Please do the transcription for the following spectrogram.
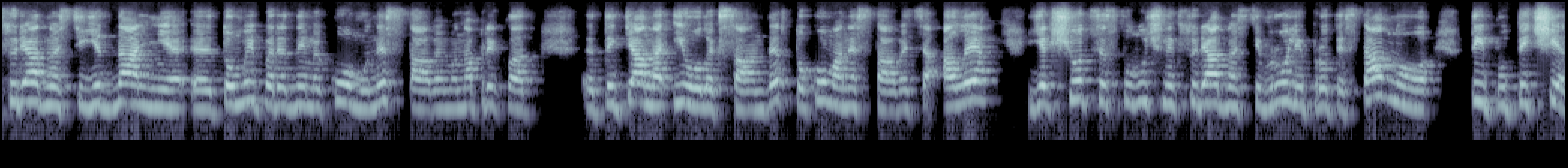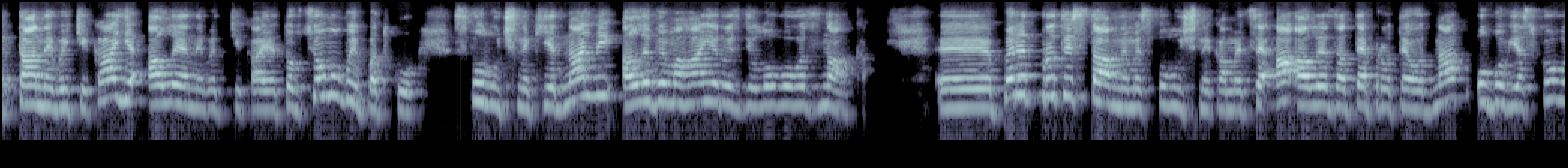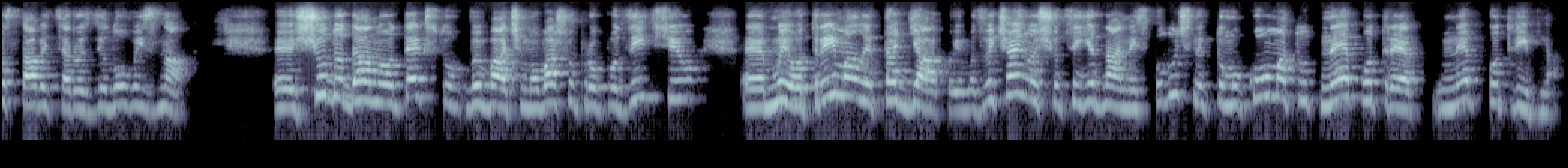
Сурядності єднальні, е, то ми перед ними кому не ставимо. Наприклад, е, Тетяна і Олександр, то кома не ставиться. Але якщо це сполучник сурядності в ролі протиставного типу тече та не витікає, але не витікає, то в цьому випадку сполучник єднальний, але вимагає розділового знака. Е, Перед протиставними сполучниками це а, але зате проте однак обов'язково ставиться розділовий знак. Е, Щодо даного тексту, ви бачимо вашу пропозицію. е, Ми отримали та дякуємо. Звичайно, що це єднальний сполучник, тому кома тут не, потреб, не потрібна.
